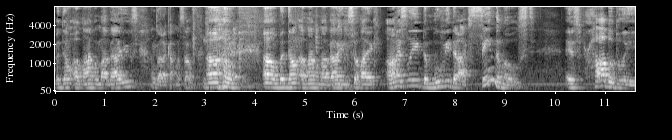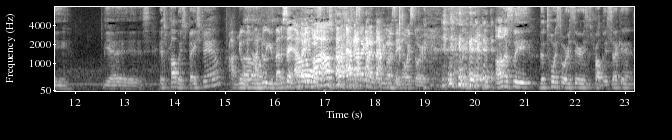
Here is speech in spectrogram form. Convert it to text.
but don't align with my values. I'm glad I caught myself. Um, um, but don't align with my values. So like honestly, the movie that I've seen the most is probably yeah, it is. It's probably Space Jam. I knew it. I Um, knew you were about to say. it. I I thought you know were why. I gonna was say- for half a second, I thought you were going to say Toy Story. Honestly, the Toy Story series is probably second.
